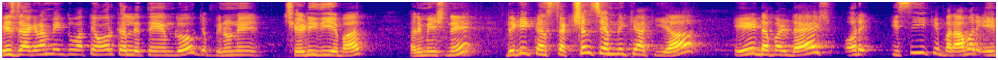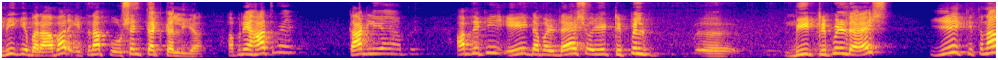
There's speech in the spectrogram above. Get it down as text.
इस डायग्राम में एक दो बातें और कर लेते हैं हम लोग, जब इन्होंने छेड़ी दी ये बात, रमेश ने। देखिए कंस्ट्रक्शन से हमने क्या किया? ए डबल डैश और इसी के बराबर ए बी के बराबर इतना पोर्शन कट कर लिया। अपने हाथ में काट लिया यहाँ पे। अब देखिए ए डबल डैश और ये ट्रिपल बी ट्रिपल डैश ये कितना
